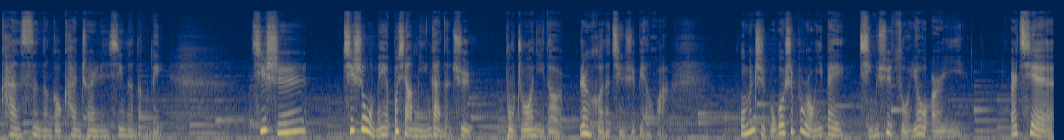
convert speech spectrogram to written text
看似能够看穿人心的能力。其实，其实我们也不想敏感的去捕捉你的任何的情绪变化，我们只不过是不容易被情绪左右而已，而且。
